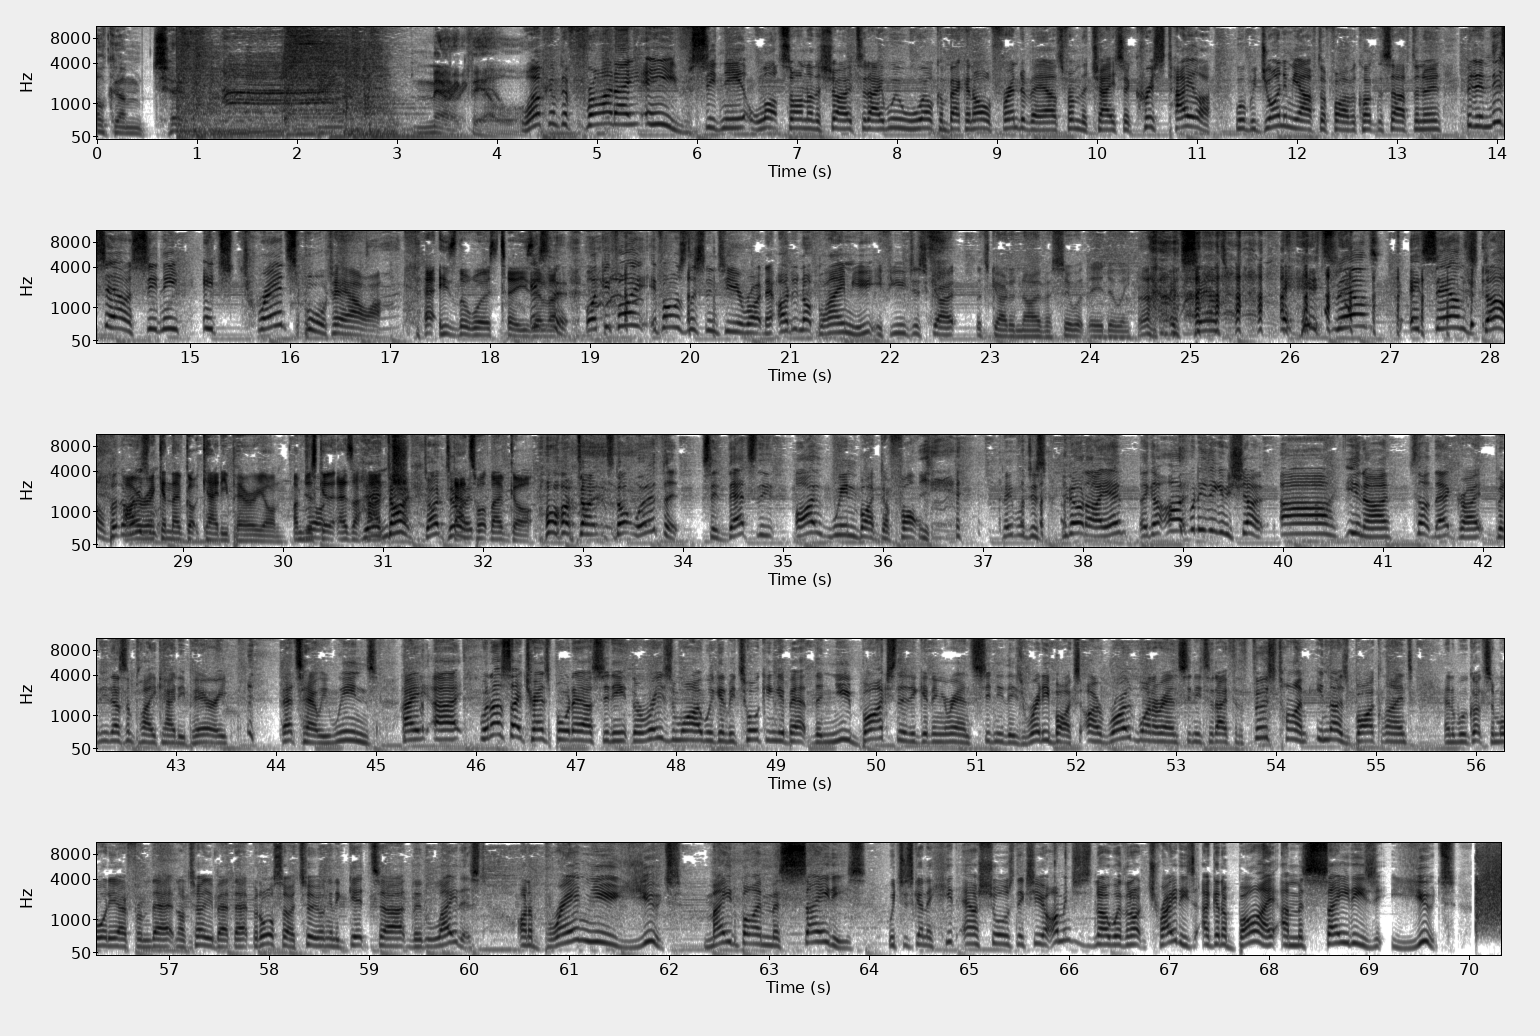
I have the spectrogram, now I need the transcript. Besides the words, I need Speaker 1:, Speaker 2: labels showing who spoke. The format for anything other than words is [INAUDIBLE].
Speaker 1: Welcome to Merrickville.
Speaker 2: Welcome to Friday Eve, Sydney. Lots on on the show today. We will welcome back an old friend of ours from the Chaser, Chris Taylor. will be joining me after five o'clock this afternoon. But in this hour, Sydney, it's Transport Hour.
Speaker 3: That is the worst tease
Speaker 2: Isn't
Speaker 3: ever.
Speaker 2: it? Like if I if I was listening to you right now, I do not blame you if you just go, let's go to Nova, see what they're doing. It [LAUGHS] sounds it sounds it sounds dull, but the
Speaker 3: I
Speaker 2: reason-
Speaker 3: reckon they've got Katy Perry on. I'm just
Speaker 2: Right.
Speaker 3: gonna as a
Speaker 2: Yeah,
Speaker 3: hunch.
Speaker 2: don't- don't do
Speaker 3: That's
Speaker 2: it.
Speaker 3: That's what they've got. [LAUGHS]
Speaker 2: Oh, don't! It's not worth it. See, that's the I win by default. People just, you know what I am? They go, oh, what do you think of his show? Ah, you know, it's not that great, but he doesn't play Katy Perry. That's how he wins. Hey, uh, when I say Transport Hour Sydney, the reason why we're going to be talking about the new bikes that are getting around Sydney, these Reddy bikes. I rode one around Sydney today for the first time in those bike lanes, and we've got some audio from that, and I'll tell you about that. But also, too, I'm going to get uh, the latest on a brand new ute made by Mercedes, which is going to hit our shores next year. I'm interested to know whether or not tradies are going to buy a Mercedes ute.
